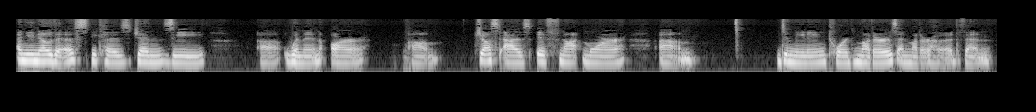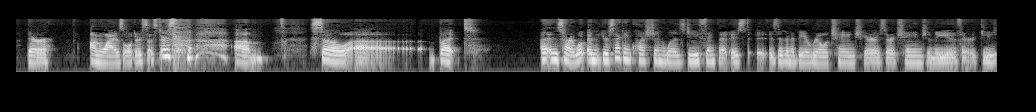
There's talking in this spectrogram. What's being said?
and you know this because Gen Z uh, women are um, just as, if not more, um, demeaning toward mothers and motherhood than their unwise older sisters. um, so, uh, but, uh, and sorry, what, and your second question was, do you think that is, is there going to be a real change here? Is there a change in the youth or do you,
